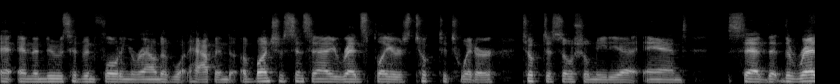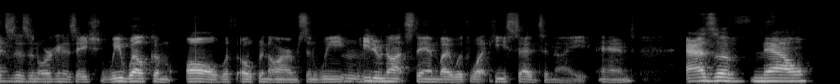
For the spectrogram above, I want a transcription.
and the news had been floating around of what happened, a bunch of Cincinnati Reds players took to Twitter, took to social media, and said that the Reds as an organization, we welcome all with open arms, and we mm. we do not stand by with what he said tonight. And as of now,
